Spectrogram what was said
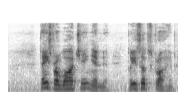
thanks for watching and please subscribe.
